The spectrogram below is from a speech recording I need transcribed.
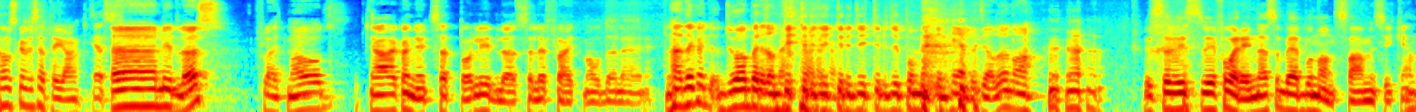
nå skal vi sette i gang. Eh, lydløs. Flight mode. Ja, jeg kan jo ikke sette på lydløs eller flight mode eller Nei, det kan ikke Du har bare sånn dytter, dytter, dytter, dytter på mikken hele tida, du, nå. Hvis, hvis vi får inn det, så blir det bonanza-musikken.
